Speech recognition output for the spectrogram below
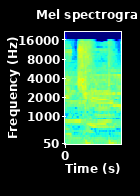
they care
